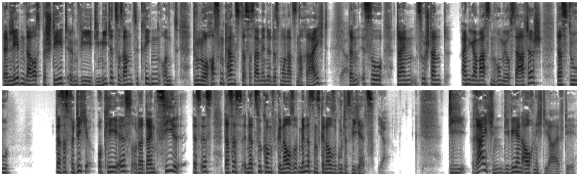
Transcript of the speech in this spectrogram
dein Leben daraus besteht, irgendwie die Miete zusammenzukriegen und du nur hoffen kannst, dass es am Ende des Monats noch reicht, Ja. dann ist so dein Zustand einigermaßen homöostatisch, dass du, dass es für dich okay ist oder dein Ziel es ist, dass es in der Zukunft genauso, mindestens genauso gut ist wie jetzt. Ja. Die Reichen, die wählen auch nicht die AfD.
